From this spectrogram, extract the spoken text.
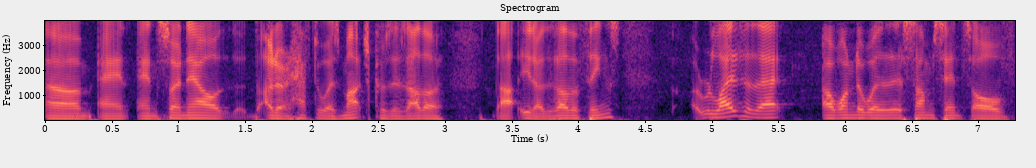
Um, and and so now I don't have to as much because there's other, uh, you know, there's other things related to that. I wonder whether there's some sense of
